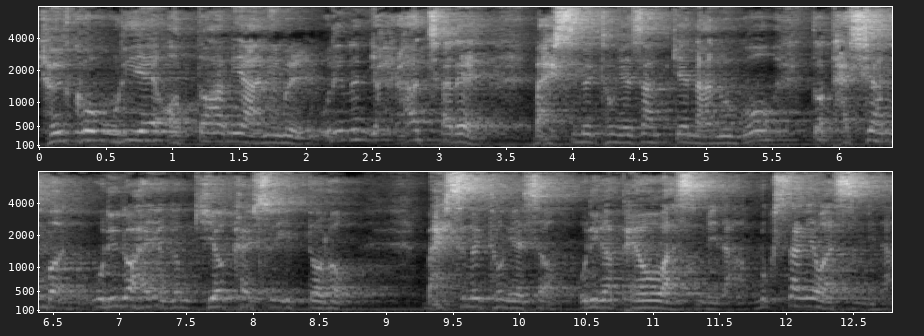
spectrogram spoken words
결코 우리의 어떠함이 아님을 우리는 여러 차례 말씀을 통해서 함께 나누고 또 다시 한번 우리로 하여금 기억할 수 있도록 말씀을 통해서 우리가 배워왔습니다. 묵상해 왔습니다.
